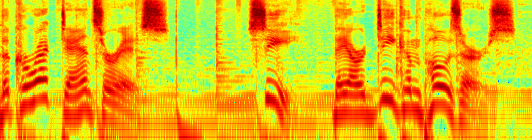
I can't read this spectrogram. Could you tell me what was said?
The correct answer is C. They are decomposers.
